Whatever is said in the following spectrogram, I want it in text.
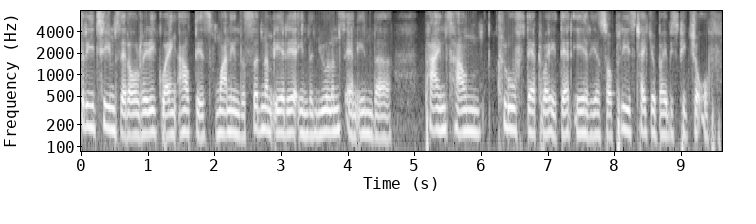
three teams that are already going out. There's one in the Sydenham area, in the Newlands and in the Pinetown, Kloof, that way, that area. So please take your baby's picture off.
